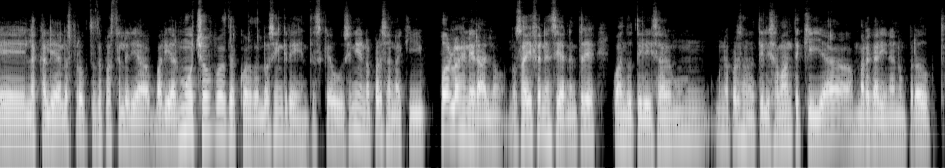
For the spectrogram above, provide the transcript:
eh, la calidad de los productos de pastelería varía mucho pues de acuerdo a los ingredientes que usen y una persona aquí por lo general no, no sabe diferenciar entre cuando utiliza una persona utiliza mantequilla o margarina en un producto.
